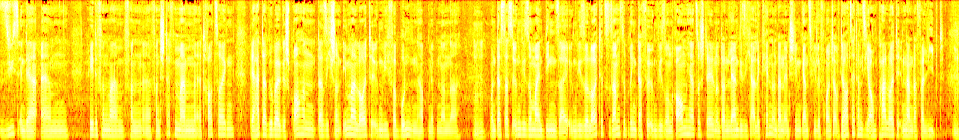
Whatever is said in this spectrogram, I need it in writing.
süß in der ähm, Rede von meinem, von, äh, von Steffen, meinem äh, Trauzeugen. Der hat darüber gesprochen, dass ich schon immer Leute irgendwie verbunden habe miteinander. Mhm. Und dass das irgendwie so mein Ding sei, irgendwie so Leute zusammenzubringen, dafür irgendwie so einen Raum herzustellen und dann lernen die sich alle kennen und dann entstehen ganz viele Freundschaften. Auf der Hochzeit haben sich auch ein paar Leute ineinander verliebt, mhm.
